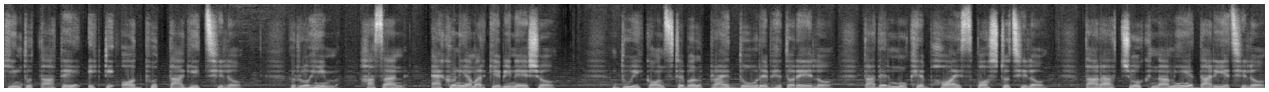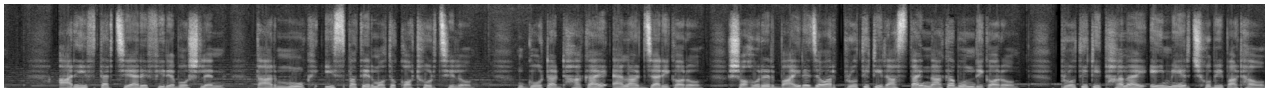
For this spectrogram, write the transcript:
কিন্তু তাতে একটি অদ্ভুত তাগিদ ছিল। রহিম, হাসান, এখনই আমার কেবিনে এসো। দুই কনস্টেবল প্রায় দৌড়ে ভেতরে এলো। তাদের মুখে ভয় স্পষ্ট ছিল। তারা চোখ নামিয়ে দাঁড়িয়েছিল আরিফ তার চেয়ারে ফিরে বসলেন। তার মুখ ইস্পাতের মতো কঠোর ছিল। গোটা ঢাকায় অ্যালার্ট জারি করো। শহরের বাইরে যাওয়ার প্রতিটি রাস্তায় নাকাবন্দি করো। প্রতিটি থানায় এই মেয়ের ছবি পাঠাও।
